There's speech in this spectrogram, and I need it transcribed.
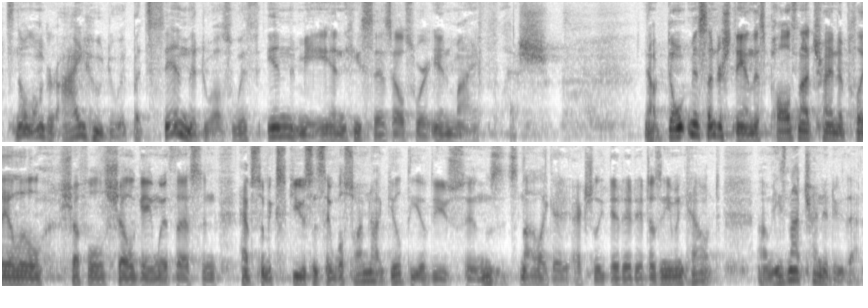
it's no longer I who do it, but sin that dwells within me. And he says elsewhere, in my flesh. Now, don't misunderstand this. Paul's not trying to play a little shuffle shell game with us and have some excuse and say, well, so I'm not guilty of these sins. It's not like I actually did it. It doesn't even count. Um, he's not trying to do that.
